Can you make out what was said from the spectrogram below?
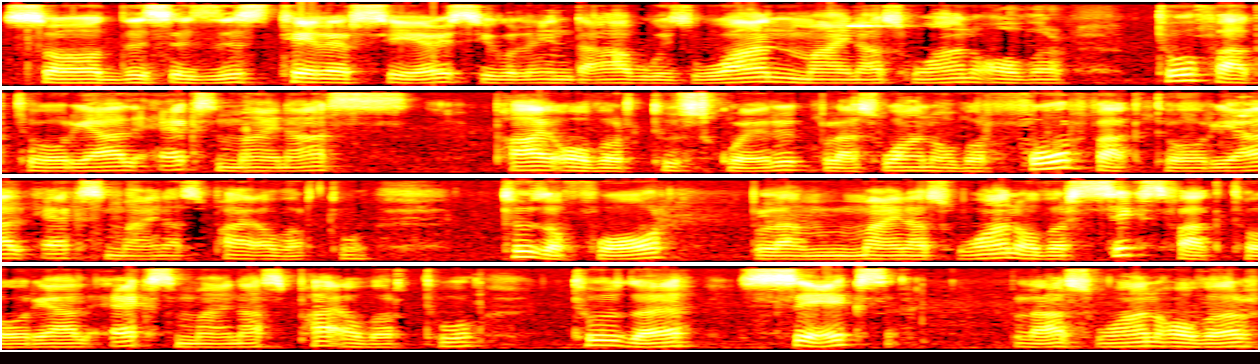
so this is this Taylor series. You will end up with 1 minus 1 over 2 factorial x minus pi over 2 squared plus 1 over 4 factorial x minus pi over 2 to the 4 plus minus 1 over 6 factorial x minus pi over 2 to the 6 plus 1 over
